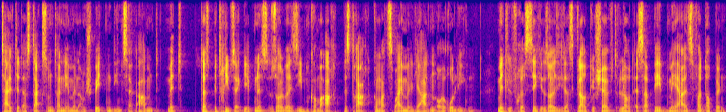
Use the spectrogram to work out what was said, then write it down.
teilte das DAX-Unternehmen am späten Dienstagabend mit. Das Betriebsergebnis soll bei 7,8 bis 8,2 Milliarden Euro liegen. Mittelfristig soll sich das Cloud-Geschäft laut SAP mehr als verdoppeln.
